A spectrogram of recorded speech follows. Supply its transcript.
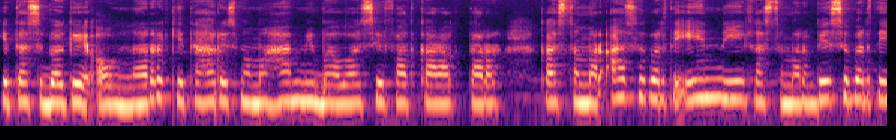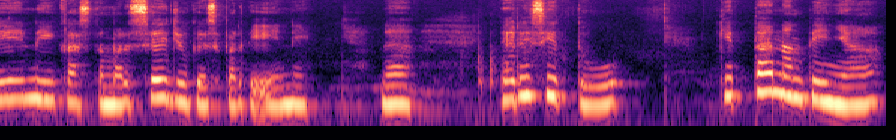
Kita sebagai owner, kita harus memahami bahwa sifat karakter customer A seperti ini, customer B seperti ini, customer C juga seperti ini. Nah, dari situ kita nantinya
